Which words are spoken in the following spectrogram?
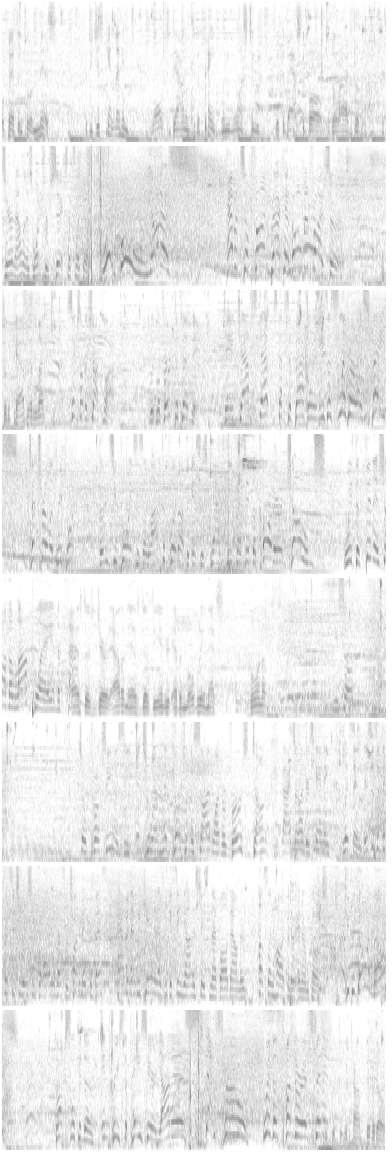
Lopez into a miss. But you just can't let him waltz down into the paint when he wants to with the basketball with a live dribble. Jarrett Allen is one for six. That's like a woohoo! Giannis having some fun back at home at five serve. And so the Cavs elect Six on the shot clock with LeVert defending. Dame jab step, steps it back, only needs a sliver of space to drill the three point. 32 points is a lot to put up against this Cavs defense in the corner. Jones with the finish on the lob play and the foul. as does Jarrett Allen, as does the injured Evan Mobley, and that's going up. You saw Joe Prunty as the interim head coach on the sideline, reverse dunk. guys are understanding, listen, this is a different situation for all of us. We're trying to make the best happen that we can. And as we can see, Giannis chasing that ball down. They're hustling hard for their interim coach. Keep it going, Mouse. Bucks looking to increase the pace here. Giannis steps through with a thunderous finish. with, with Tom Thibodeau.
